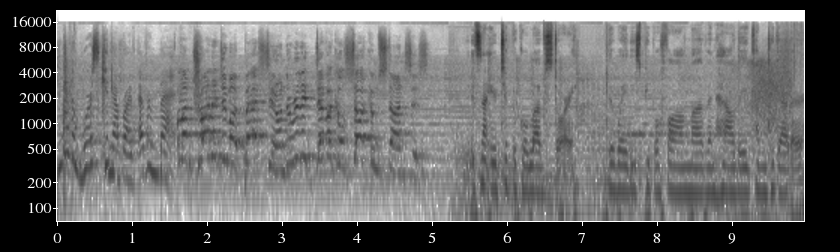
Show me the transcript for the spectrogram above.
You are the worst kidnapper I've ever met. Well, I'm trying to do my best here under really difficult circumstances. It's not your typical love story, the way these people fall in love and how they come together.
